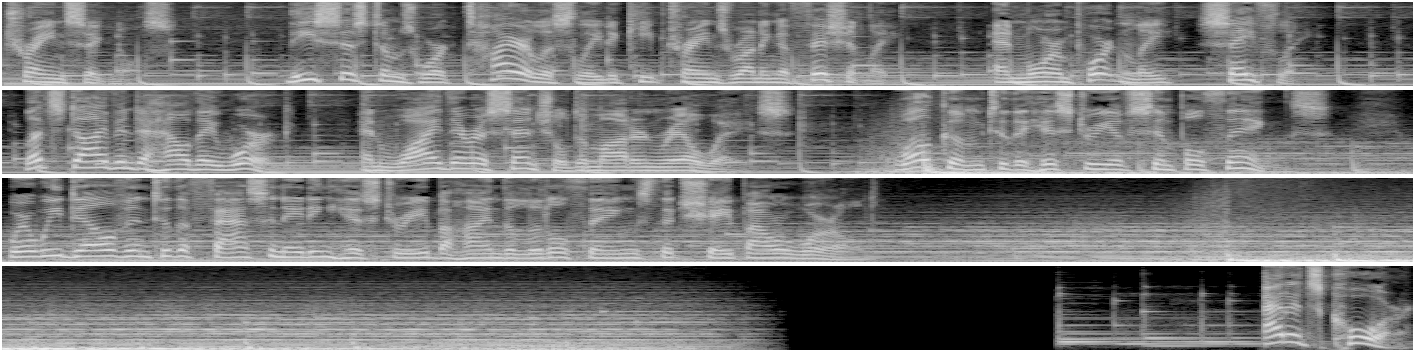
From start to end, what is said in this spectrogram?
train signals. These systems work tirelessly to keep trains running efficiently, and more importantly, safely. Let's dive into how they work and why they're essential to modern railways. Welcome to the History of Simple Things, where we delve into the fascinating history behind the little things that shape our world. At its core,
